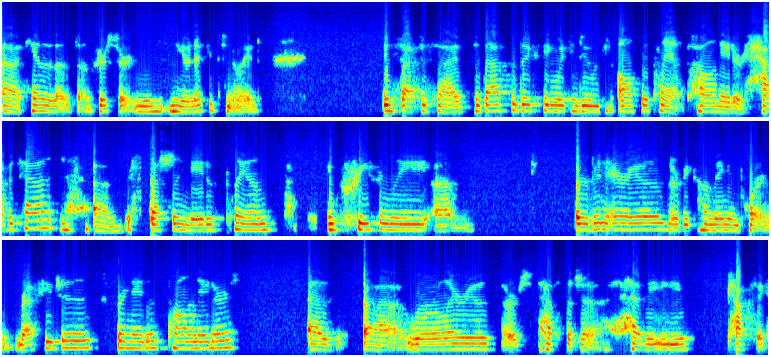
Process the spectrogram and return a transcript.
uh, Canada has done for certain neonicotinoid insecticides. So that's the big thing we can do. We can also plant pollinator habitat, um, especially native plants. Increasingly, um, urban areas are becoming important refuges for native pollinators, as uh, rural areas are, have such a heavy toxic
